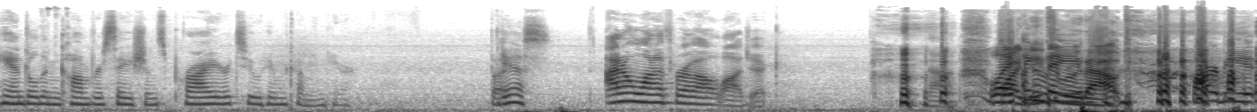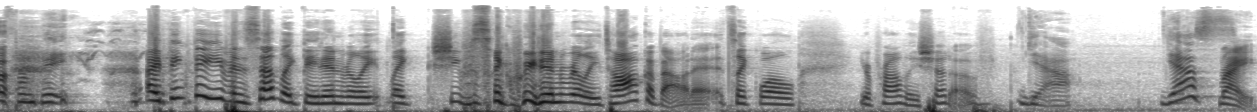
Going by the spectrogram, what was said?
handled in conversations prior to him coming here. But yes I don't want to throw out logic. well Why i think you they threw it out? Far be it from me. I think they even said like they didn't really like she was like we didn't really talk about it. It's like, well, you probably should have. Yeah. Yes. Right,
